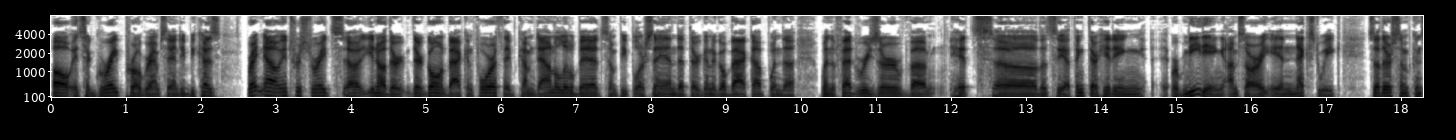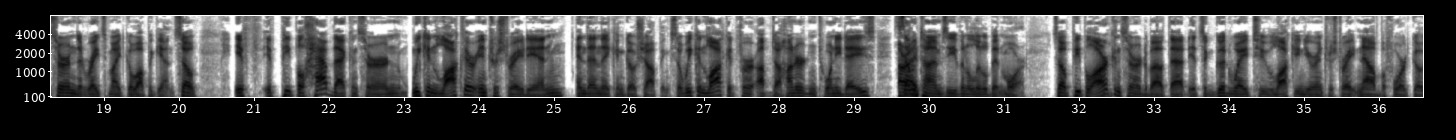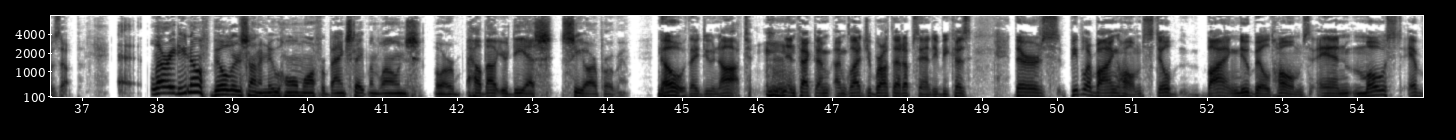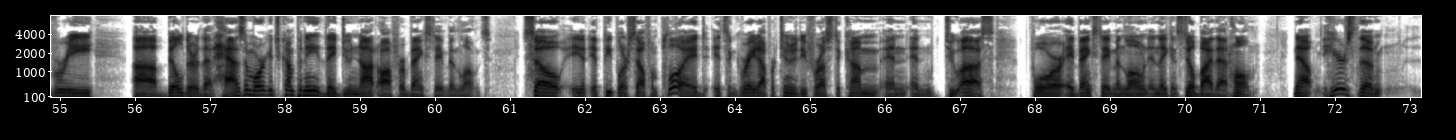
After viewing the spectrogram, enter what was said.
Oh, it's a great program, Sandy, because right now interest rates, uh, you know, they're they're going back and forth. They've come down a little bit. Some people are saying that they're going to go back up when the when the Fed Reserve um, hits. Uh, let's see, I think they're hitting or meeting. I'm sorry, in next week. So there's some concern that rates might go up again. So if if people have that concern, we can lock their interest rate in, and then they can go shopping. So we can lock it for up to 120 days, All right. sometimes even a little bit more. So if people are concerned about that, it's a good way to lock in your interest rate now before it goes up. Larry, do you know if builders on a new home offer bank statement loans, or how about your DSCR program? No, they do not. In fact, I'm I'm glad you brought that up, Sandy, because there's people are buying homes, still buying new build homes, and most every uh, builder that has a mortgage company, they do not offer bank statement loans. So if people are self-employed, it's a great opportunity for us to come and and to us for a bank statement loan, and they can still buy that home. Now, here's the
